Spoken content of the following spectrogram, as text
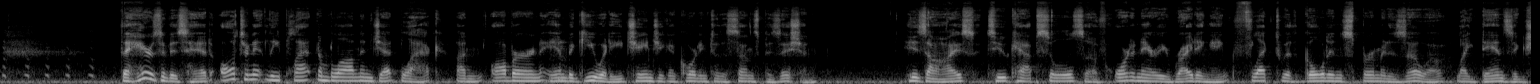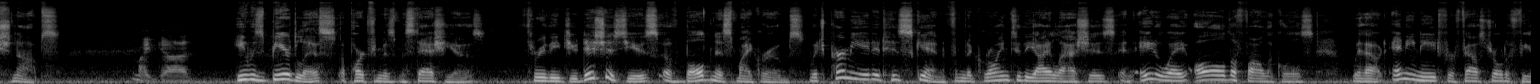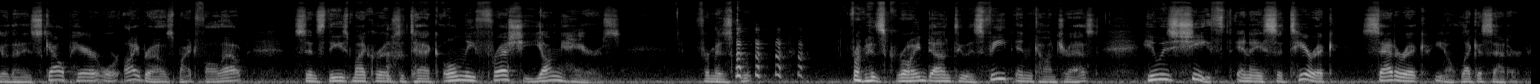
the hairs of his head alternately platinum blonde and jet black, an auburn mm-hmm. ambiguity changing according to the sun's position. His eyes, two capsules of ordinary writing ink flecked with golden spermatozoa like Danzig schnapps. my God, He was beardless, apart from his mustachios, through the judicious use of baldness microbes, which permeated his skin from the groin to the eyelashes and ate away all the follicles without any need for Faustroll to fear that his scalp hair or eyebrows might fall out, since these microbes attack only fresh young hairs. From his gr- from his groin down to his feet, in contrast, he was sheathed in a satiric, satiric, you know, like a satyr,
